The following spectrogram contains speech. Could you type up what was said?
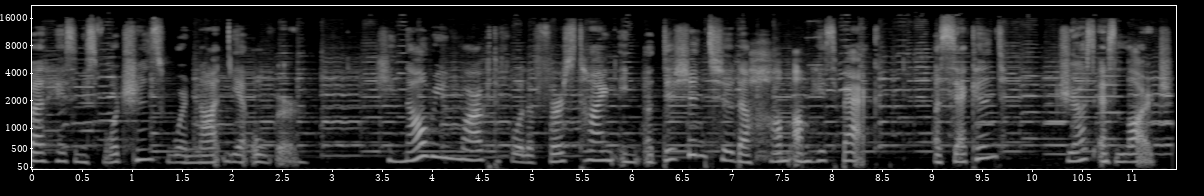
But his misfortunes were not yet over. He now remarked for the first time, in addition to the hump on his back, a second, just as large,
